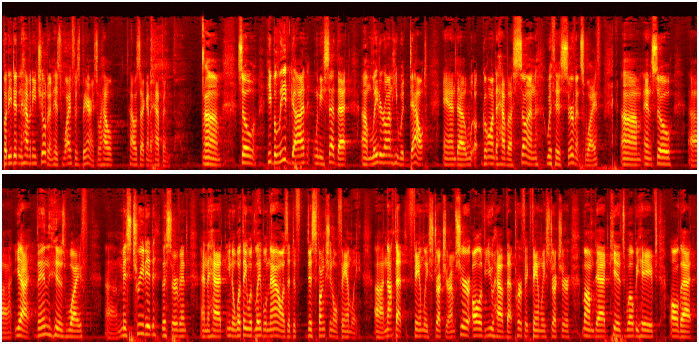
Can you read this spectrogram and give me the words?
but he didn't have any children. His wife was barren. So how how is that going to happen? Um, so he believed God when he said that. Um, later on, he would doubt and uh, would go on to have a son with his servant's wife. Um, and so, uh, yeah, then his wife uh, mistreated the servant, and they had, you know, what they would label now as a dif- dysfunctional family. Uh, not that family structure. I'm sure all of you have that perfect family structure: mom, dad, kids, well behaved, all that.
